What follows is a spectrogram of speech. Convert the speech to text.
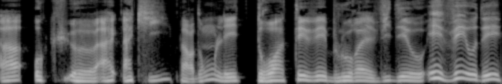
a- acquis pardon, les droits TV, Blu-ray, vidéo et VOD.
